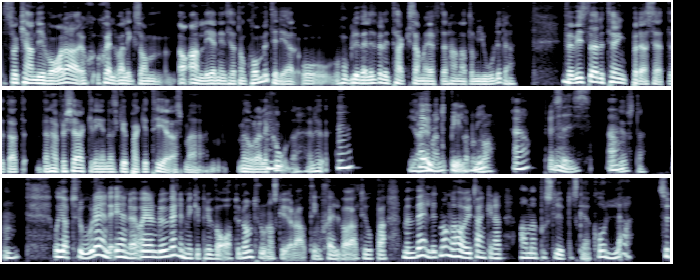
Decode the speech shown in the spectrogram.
så kan det ju vara själva liksom, ja, anledningen till att de kommer till er och hon blir väldigt, väldigt tacksamma i efterhand att de gjorde det. För visst är det tänkt på det sättet att den här försäkringen den ska paketeras med, med några mm. lektioner, mm. eller hur? Mm. Jajamän, Utbildning. Ja, precis. Mm. Ja. Just det. Mm. Och jag tror ändå, ändå, ändå väldigt mycket privat och de tror de ska göra allting själva och alltihopa. Men väldigt många har ju tanken att ja, men på slutet ska jag kolla. Så,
